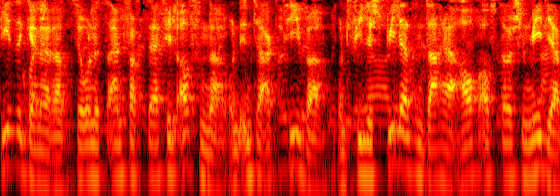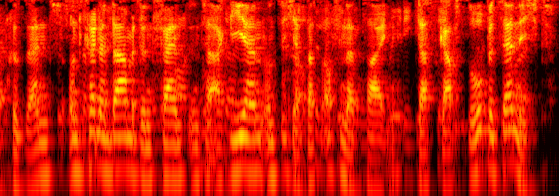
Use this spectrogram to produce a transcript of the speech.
Diese Generation ist einfach sehr viel offener und interaktiver und viele Spieler sind daher auch auf Social Media präsent und können da mit den Fans interagieren und sich etwas offener zeigen. Das gab's so bisher nicht.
